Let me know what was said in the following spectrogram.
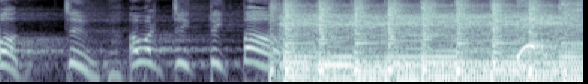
One, two, Yeah.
